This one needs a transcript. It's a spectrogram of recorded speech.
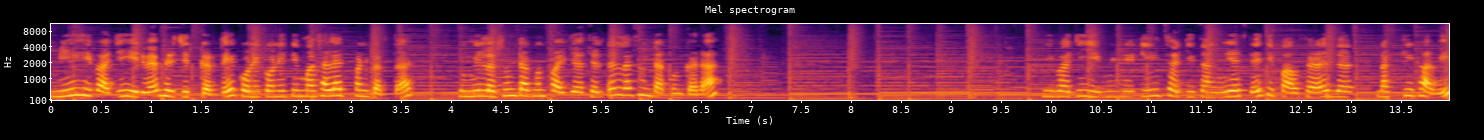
मी ही भाजी हिरव्या मिरचीत करते. कोणी कोणी ती मसाल्यात पण करतात. तुम्ही लसूण टाकून पाहिजे असेल तर लसूण टाकून करा. ही भाजी इम्युनिटी साठी चांगली असते. ती पावसाळ्यात नक्की खावी.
